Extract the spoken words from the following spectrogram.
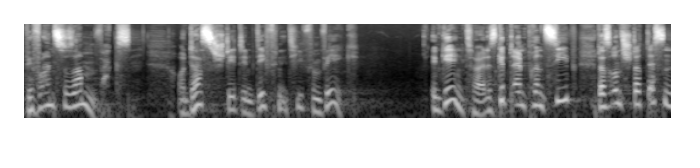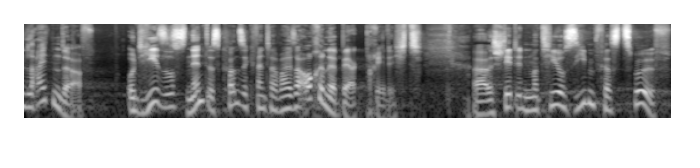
Wir wollen zusammenwachsen. Und das steht dem definitiv im Weg. Im Gegenteil, es gibt ein Prinzip, das uns stattdessen leiten darf. Und Jesus nennt es konsequenterweise auch in der Bergpredigt. Äh, es steht in Matthäus 7, Vers 12.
